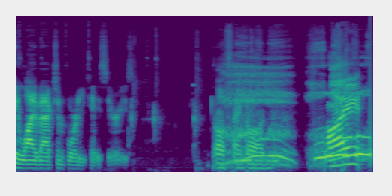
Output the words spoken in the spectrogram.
a live action 40k series. Oh, thank God. I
